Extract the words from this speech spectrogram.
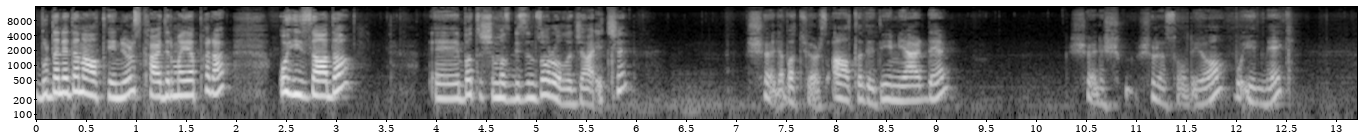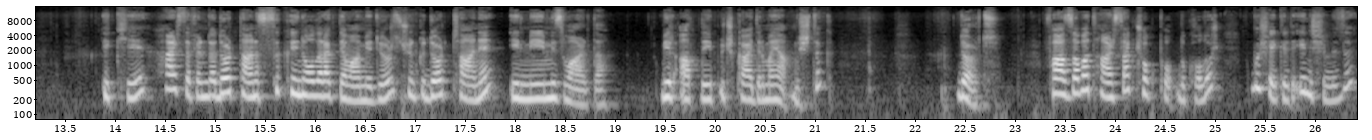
Burada neden alta iniyoruz? Kaydırma yaparak o hizada e, batışımız bizim zor olacağı için şöyle batıyoruz. Alta dediğim yerde şöyle şurası oluyor bu ilmek. 2 her seferinde 4 tane sık iğne olarak devam ediyoruz. Çünkü 4 tane ilmeğimiz vardı. Bir atlayıp 3 kaydırma yapmıştık. 4. Fazla batarsak çok potluk olur. Bu şekilde inişimizi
